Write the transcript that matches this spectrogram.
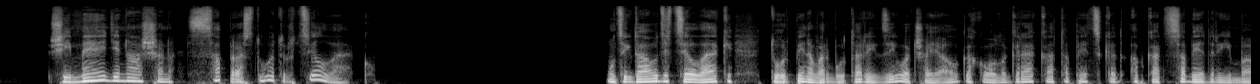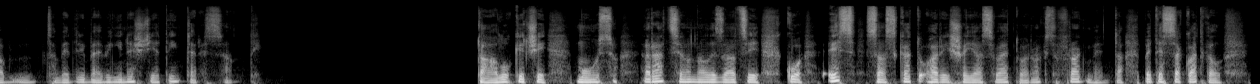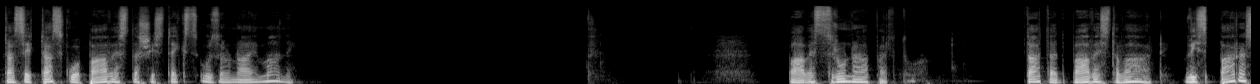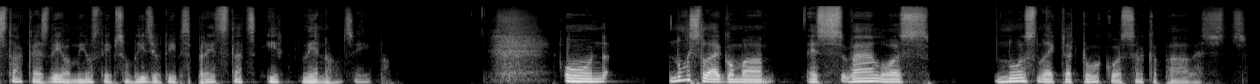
šī mēģināšana saprast otru cilvēku Un cik daudzi cilvēki turpina varbūt arī dzīvot šajā alkohola grēkā, tāpēc, ka apkārt sabiedrībā, sabiedrībai viņi nešķiet interesanti. Tālūk ir šī mūsu racionalizācija, ko es saskatu arī šajā svēto raksta fragmentā. Bet es saku atkal, tas ir tas, ko pāvesta šis teksts uzrunāja mani. Pāvests runā par to Tātad pāvesta vārdi. Visparastākais dieva mīlestības un līdzjūtības pretstats ir vienaldzība. Un noslēgumā es vēlos noslēgt ar to, ko saka pāvests.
